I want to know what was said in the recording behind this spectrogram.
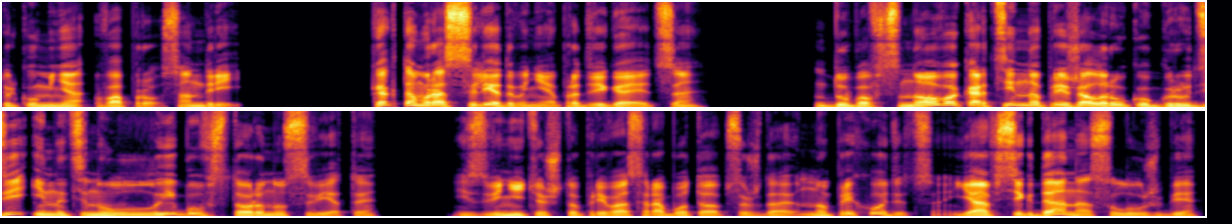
только у меня вопрос, Андрей. Как там расследование продвигается?» Дубов снова картинно прижал руку к груди и натянул лыбу в сторону Светы. Извините, что при вас работу обсуждаю, но приходится. Я всегда на службе.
